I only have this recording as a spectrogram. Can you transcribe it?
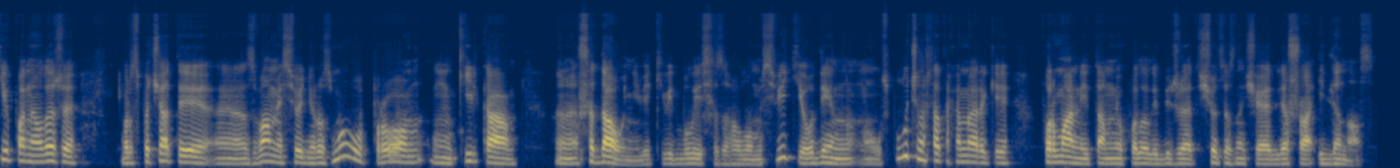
хотів, пане Олеже, розпочати е, з вами сьогодні розмову про кілька е, шатдаунів, які відбулися загалом у світі. Один ну, у Сполучених Штатах Америки формальний, там не ухвалили бюджет. Що це означає для США і для нас?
